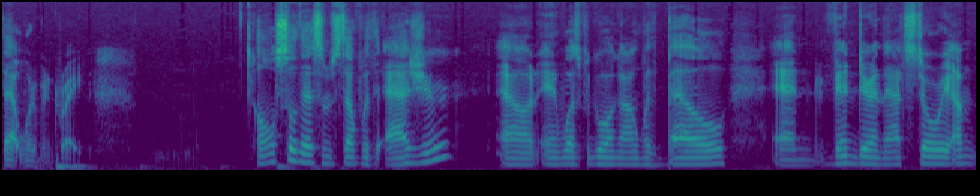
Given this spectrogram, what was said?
That would have been great. Also there's some stuff with Azure and, and what's been going on with Bel and Vinder and that story. I'm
